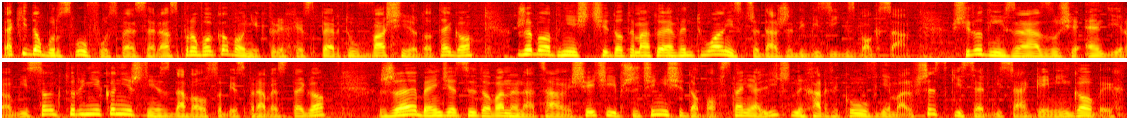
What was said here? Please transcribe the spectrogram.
Taki dobór słów u Spencera sprowokował niektórych ekspertów właśnie do tego, żeby odnieść się do tematu ewentualnej sprzedaży dywizji Xboxa. Wśród nich znalazł się Andy Robinson, który niekoniecznie zdawał sobie sprawę z tego, że będzie cytowany na całym świecie i przyczyni się do powstania licznych artykułów w niemal wszystkich serwisach gamingowych.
